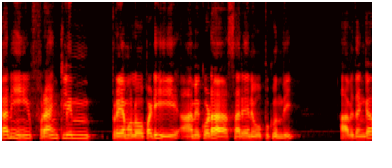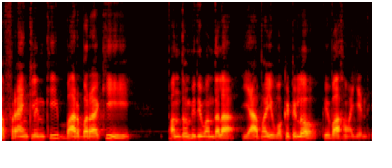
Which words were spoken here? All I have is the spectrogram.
కానీ ఫ్రాంక్లిన్ ప్రేమలో పడి ఆమె కూడా సరే అని ఒప్పుకుంది. ఆ విధంగా ఫ్రాంక్లిన్కి బార్బరాకి పంతొమ్మిది వందల యాభై ఒకటిలో వివాహం అయ్యింది.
